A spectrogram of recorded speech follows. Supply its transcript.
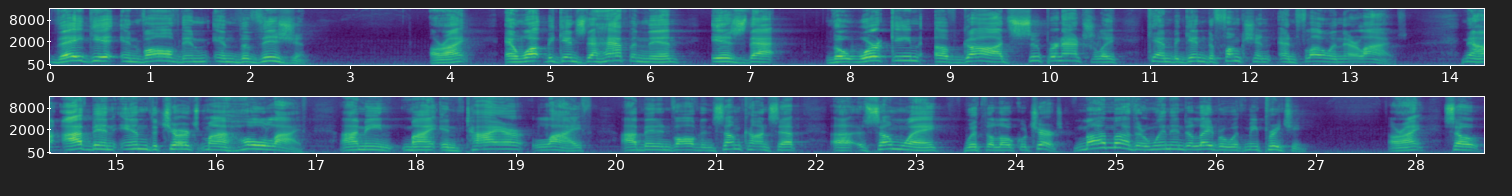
they get involved in, in the vision. All right? And what begins to happen then is that the working of God supernaturally can begin to function and flow in their lives. Now, I've been in the church my whole life. I mean, my entire life, I've been involved in some concept, uh, some way with the local church. My mother went into labor with me preaching. All right? So,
